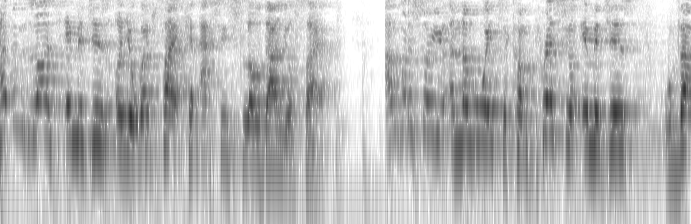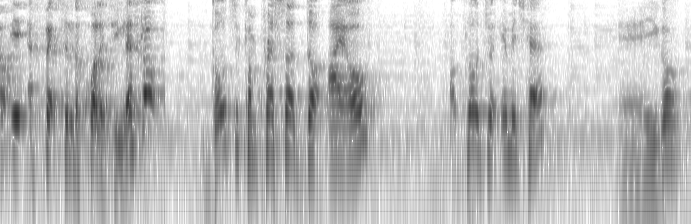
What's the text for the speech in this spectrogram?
Having large images on your website can actually slow down your site. I'm going to show you another way to compress your images without it affecting the quality. Let's go. Go to compressor.io, upload your image here. There you go.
